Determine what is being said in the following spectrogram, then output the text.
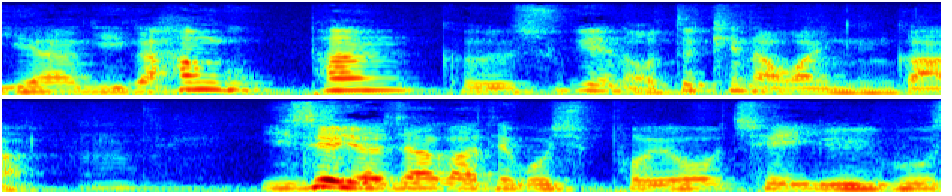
이야기가 한국판 그 수기에는 어떻게 나와 있는가? 음. 이제 여자가 되고 싶어요. 제1부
